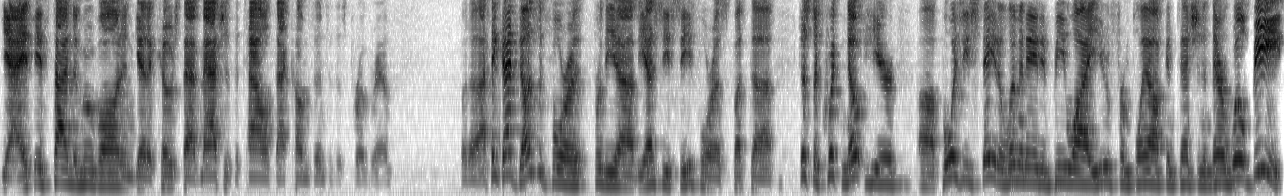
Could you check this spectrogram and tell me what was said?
yeah, it's it's time to move on and get a coach that matches the talent that comes into this program. But uh, I think that does it for for the uh, the SEC for us. But uh, just a quick note here: uh, Boise State eliminated BYU from playoff contention, and there will be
